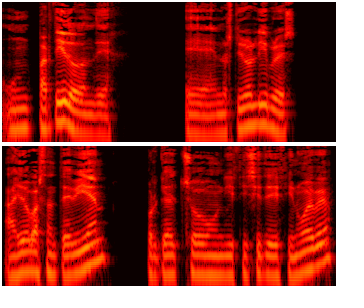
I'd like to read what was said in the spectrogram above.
un partido donde eh, en los tiros libres ha ido bastante bien, porque ha hecho un 17-19,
